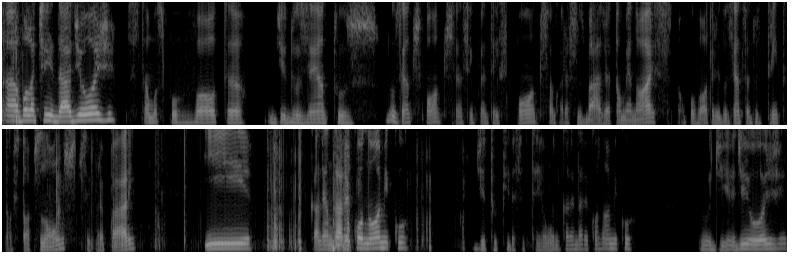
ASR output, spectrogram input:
A volatilidade hoje, estamos por volta de 200, 200 pontos, 155 pontos. Agora essas barras já estão menores, estão por volta de 200 a 230, estão stops longos, se preparem. E calendário econômico, dito que você tem um calendário econômico no dia de hoje,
